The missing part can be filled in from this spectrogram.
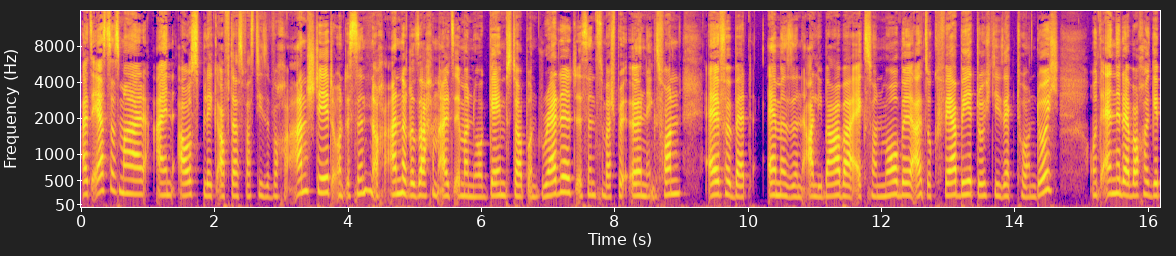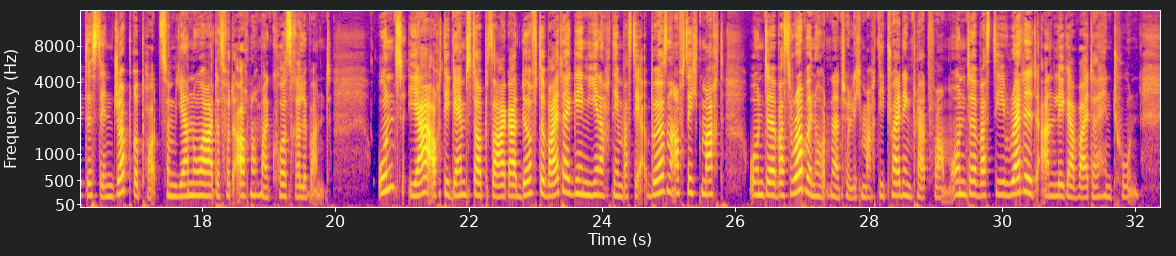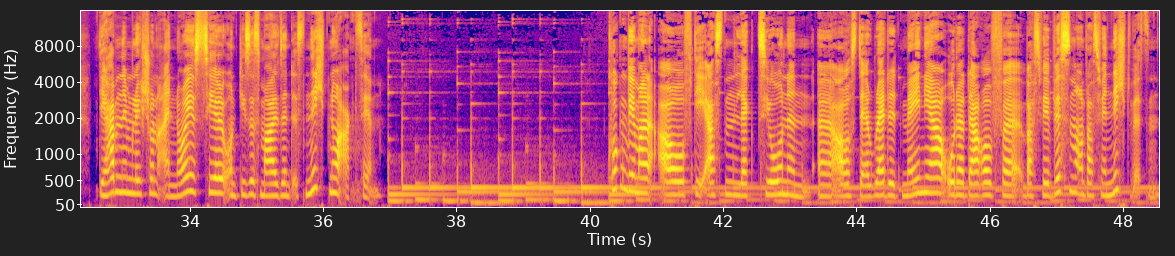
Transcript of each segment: Als erstes mal ein Ausblick auf das, was diese Woche ansteht. Und es sind noch andere Sachen als immer nur GameStop und Reddit. Es sind zum Beispiel Earnings von Alphabet, Amazon, Alibaba, ExxonMobil, also querbeet durch die Sektoren durch. Und Ende der Woche gibt es den Jobreport zum Januar. Das wird auch nochmal kursrelevant. Und ja, auch die GameStop-Saga dürfte weitergehen, je nachdem, was die Börsenaufsicht macht und äh, was Robinhood natürlich macht, die Trading-Plattform, und äh, was die Reddit-Anleger weiterhin tun. Die haben nämlich schon ein neues Ziel und dieses Mal sind es nicht nur Aktien. Gucken wir mal auf die ersten Lektionen äh, aus der Reddit Mania oder darauf, äh, was wir wissen und was wir nicht wissen.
